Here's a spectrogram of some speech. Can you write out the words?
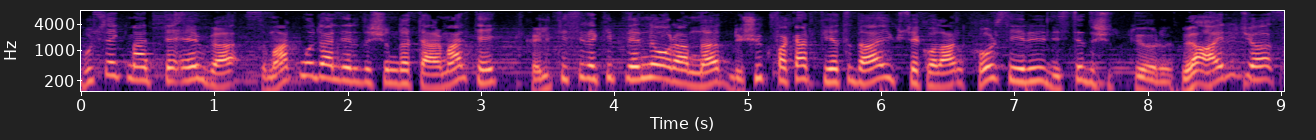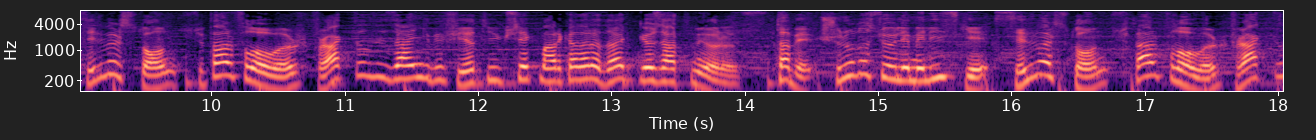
Bu segmentte Evga, smart modelleri dışında Thermaltake, kalitesi rakiplerine oranla düşük fakat fiyatı daha yüksek olan Corsair'i liste dışı tutuyoruz. Ve ayrıca Silverstone, Superflower, Fractal Design gibi fiyatı yüksek markalara da göz atmıyoruz. Tabi şunu da söylemeliyiz ki Silverstone, Superflower, Fractal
